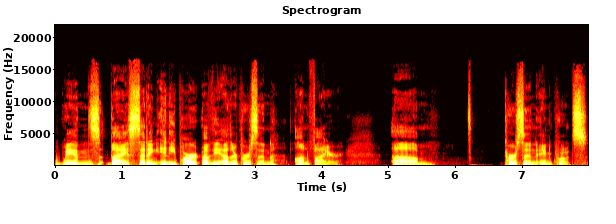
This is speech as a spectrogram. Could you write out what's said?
wins by setting any part of the other person on fire. Um, person in quotes.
